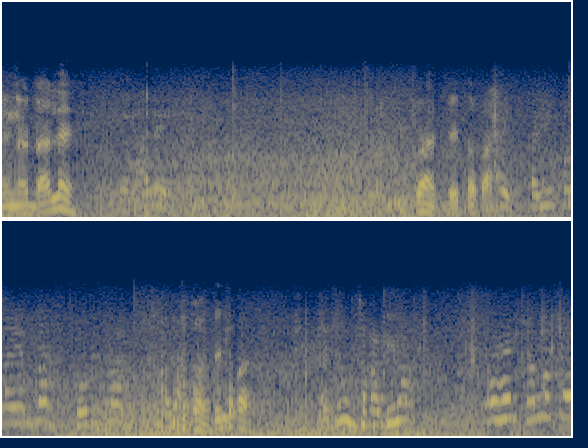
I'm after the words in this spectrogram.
May nadali. Brad, dito ka. Ay, sa'yo pala yan ba? Sorry ba? Dito ka, dito ka. Ay, doon sa kabila. Ay, tama ko.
